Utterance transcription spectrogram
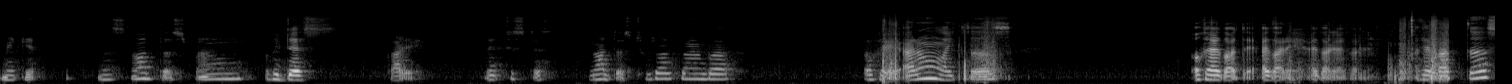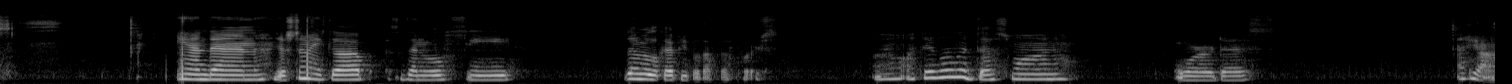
make it. Let's not this brown. Okay, this. Got it. Like just this. Not this too dark brown, but okay. I don't like this. Okay, I got it. I got it. I got it. I got it. Okay, I got this. And then just to makeup. So then we'll see. Then we'll look at people's stuff, of course. Um, I could go with this one or this. Actually, yeah,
